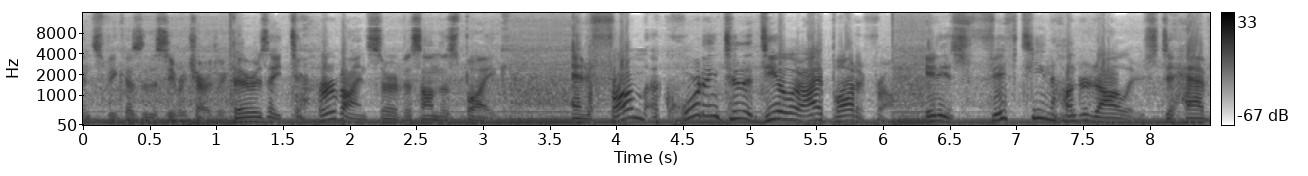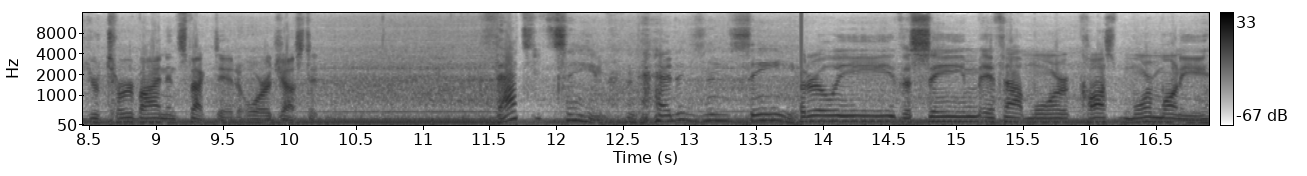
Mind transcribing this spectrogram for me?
It's because of the supercharger. There is a turbine service on this bike. And from, according to the dealer I bought it from, it is $1,500 to have your turbine inspected or adjusted. That's insane. That is insane. Literally the same, if not more, cost more money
